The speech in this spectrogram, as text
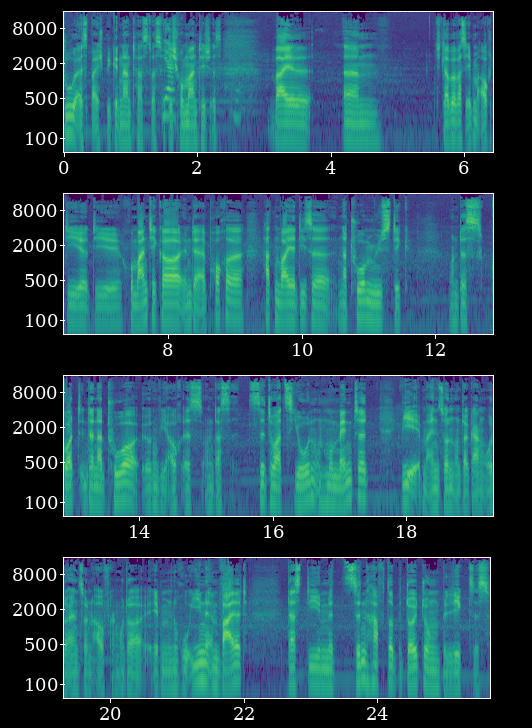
du als Beispiel genannt hast, was für ja. dich romantisch ist. Ja. Weil ähm, ich glaube, was eben auch die, die Romantiker in der Epoche hatten, war ja diese Naturmystik und dass Gott in der Natur irgendwie auch ist und dass Situationen und Momente wie eben ein Sonnenuntergang oder ein Sonnenaufgang oder eben eine Ruine im Wald, dass die mit sinnhafter Bedeutung belegt ist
